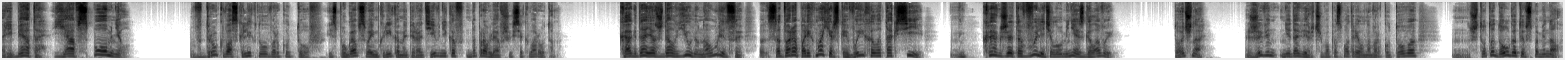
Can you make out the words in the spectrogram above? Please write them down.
«Ребята, я вспомнил!» Вдруг воскликнул Воркутов, испугав своим криком оперативников, направлявшихся к воротам. «Когда я ждал Юлю на улице, со двора парикмахерской выехало такси. Как же это вылетело у меня из головы?» «Точно?» Живин недоверчиво посмотрел на Воркутова. «Что-то долго ты вспоминал».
